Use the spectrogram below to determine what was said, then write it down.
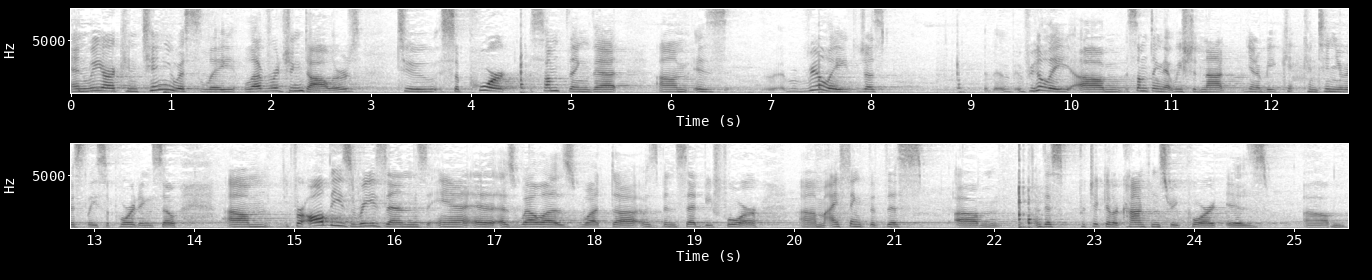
and we are continuously leveraging dollars to support something that um, is really just really um, something that we should not you know, be continuously supporting. So um, for all these reasons, as well as what uh, has been said before, um, I think that this, um, this particular conference report is um,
